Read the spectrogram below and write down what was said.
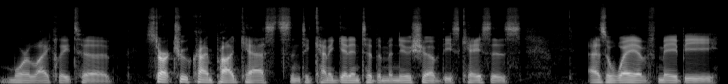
more likely to start true crime podcasts and to kind of get into the minutia of these cases as a way of maybe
